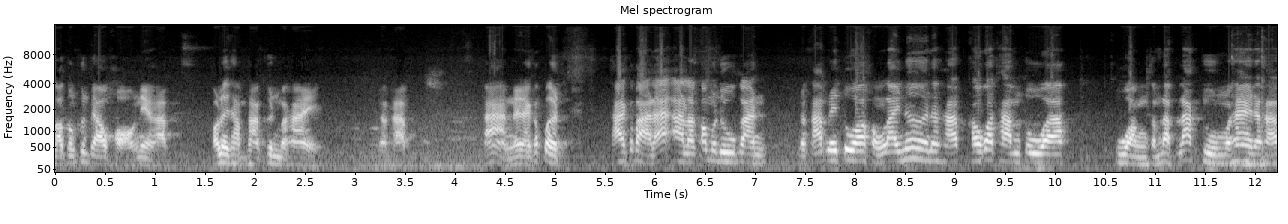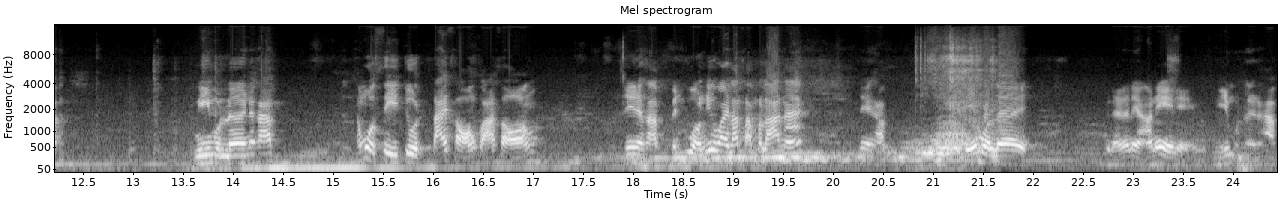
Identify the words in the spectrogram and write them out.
เราต้องขึ้นไปเอาของเนี่ยครับเขาเลยทำทางขึ้นมาให้นะครับอ่าไหนๆก็เปิดท้ายกระบะแล้วอะเราก็มาดูกัน นะครับในตัวของไลเนอร์นะครับเขาก็ทำตัวห่วงสำหรับลากจูงมาให้นะครับ มีหมดเลยนะครับ ทั้งหมด 4 จุดซ้าย 2 ขวา 2 นี่นะครับ เป็นห่วงที่ไวรับสัมภาระนะนี่ครับมีหมดเลยอยู่ไหนแล้วเนี่ยอันนี้นี่มีหมดเลยนะครับ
